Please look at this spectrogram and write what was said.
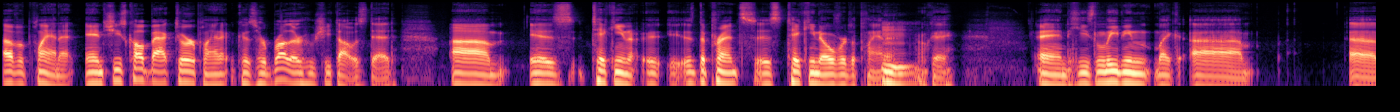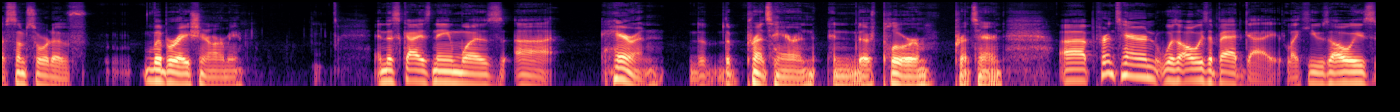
of a planet, and she's called back to her planet because her brother, who she thought was dead, um, is taking i- i- the prince is taking over the planet. Okay, and he's leading like um, uh, some sort of liberation army. And this guy's name was uh, Harran, the, the Prince Harran, and there's plural Prince Harran. Uh, Prince Harran was always a bad guy. Like he was always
